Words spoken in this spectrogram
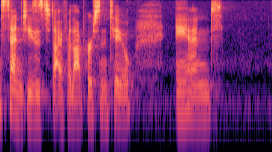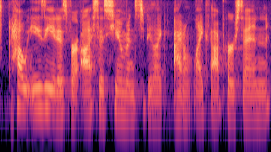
sent Jesus to die for that person too. And how easy it is for us as humans to be like, I don't like that person,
